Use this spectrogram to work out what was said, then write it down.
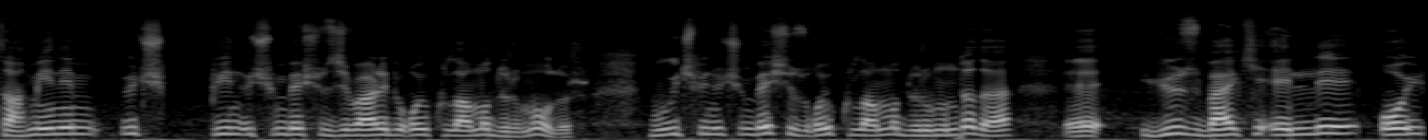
Tahminim 3000-3500 civarı bir oy kullanma durumu olur. Bu 3000-3500 oy kullanma durumunda da e, 100 belki 50 oy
